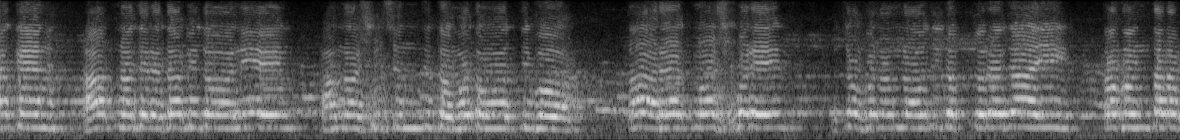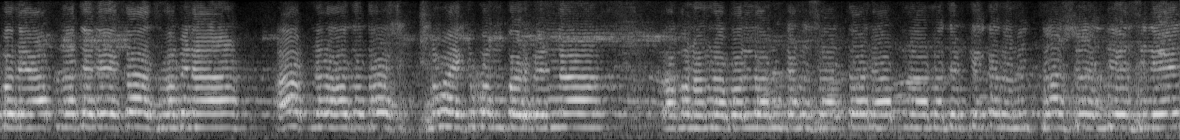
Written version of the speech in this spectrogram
থাকেন। আপনাদের দাবি দেওয়া নিয়ে আমরা সুচিন্তিত মতামত দিব। তার এক মাস পরে যখন আমরা অধিদপ্তরে যাই, তখন তারা বলে, আপনাদের কাজ হবে না। আপনারা অযথা সময় ক্ষেপণ করবেন না। তখন আমরা বললাম, কেন স্যার আপনারা আমাদেরকে কেন মিথ্যা আশ্বাস দিয়েছিলেন?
